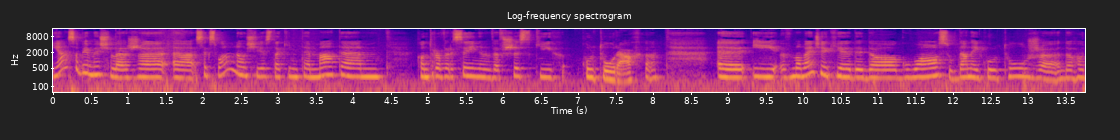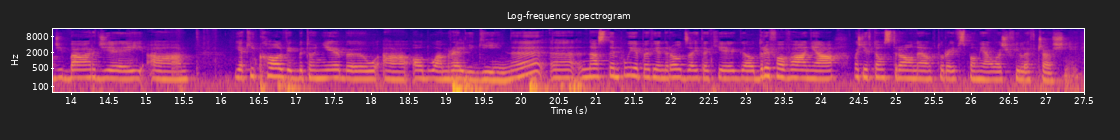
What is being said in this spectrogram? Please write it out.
Ja sobie myślę, że e, seksualność jest takim tematem kontrowersyjnym we wszystkich kulturach. E, I w momencie, kiedy do głosu w danej kulturze dochodzi bardziej a, jakikolwiek by to nie był a, odłam religijny, e, następuje pewien rodzaj takiego dryfowania właśnie w tą stronę, o której wspomniałaś chwilę wcześniej.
